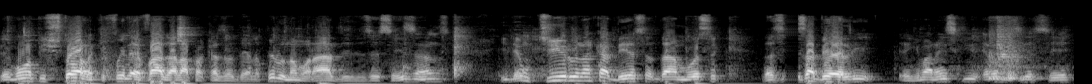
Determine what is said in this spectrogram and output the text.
pegou uma pistola que foi levada lá para casa dela pelo namorado de 16 anos e deu um tiro na cabeça da moça, da Isabelle Guimarães, que ela dizia ser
